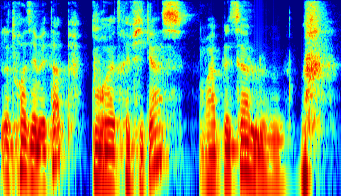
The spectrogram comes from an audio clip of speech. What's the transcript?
La troisième étape, pour être efficace, on va appeler ça le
